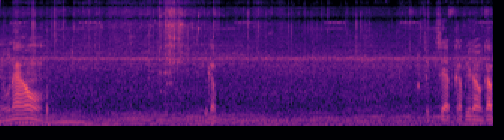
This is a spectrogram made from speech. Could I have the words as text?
หนูหน้าเฮานี่ครับแซ่บครับพี่น้องครับ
